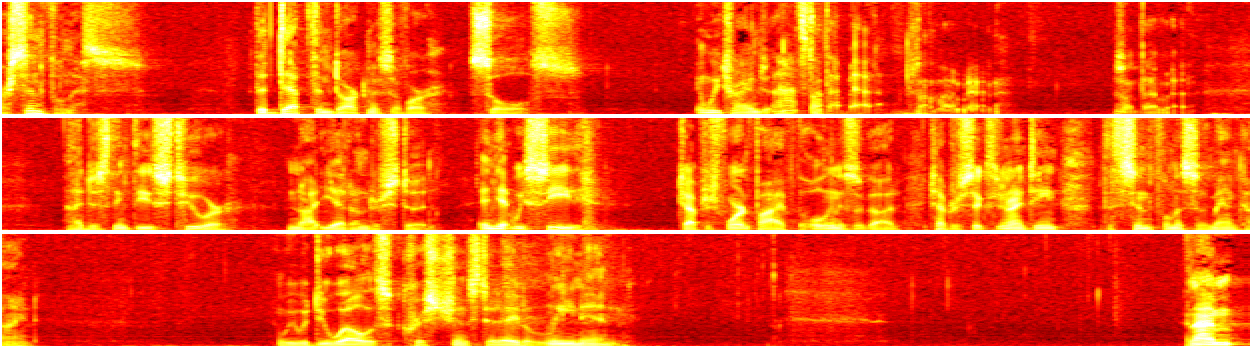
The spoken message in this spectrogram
Our sinfulness, the depth and darkness of our souls. And we try and, ah, it's not that bad. It's not that bad. It's not that bad. And I just think these two are not yet understood. And yet we see chapters 4 and 5, the holiness of God, chapter 6 through 19, the sinfulness of mankind. And we would do well as Christians today to lean in. And I'm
